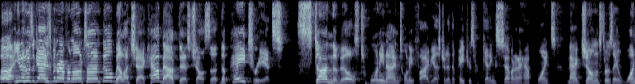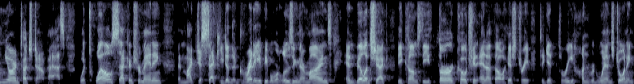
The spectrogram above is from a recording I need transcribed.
Uh, you know who's a guy who's been around for a long time? Bill Belichick. How about this, Chelsa? The Patriots stunned the Bills 29 25 yesterday. The Patriots were getting seven and a half points. Mac Jones throws a one yard touchdown pass with 12 seconds remaining, and Mike Gesicki did the griddy. People were losing their minds, and Belichick becomes the third coach in NFL history to get 300 wins, joining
